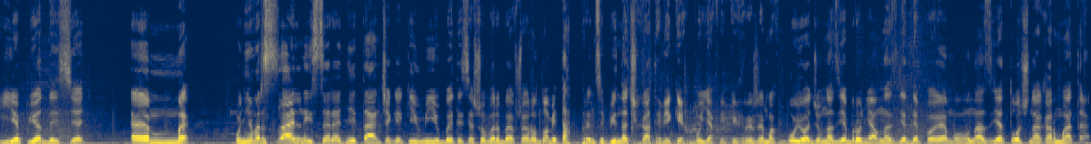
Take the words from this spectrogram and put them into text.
Є50 М. Універсальний середній танчик, який вміє битися шовербе в шародомі, та в принципі начхати в яких боях, в яких режимах бою, адже в нас є броня, в нас є ДПМ, у нас є точна гармата.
